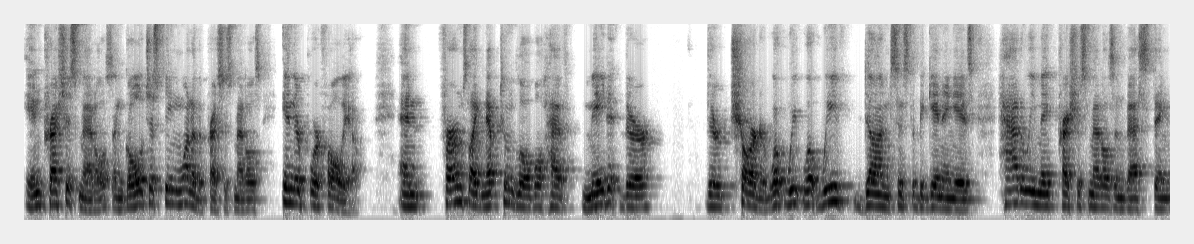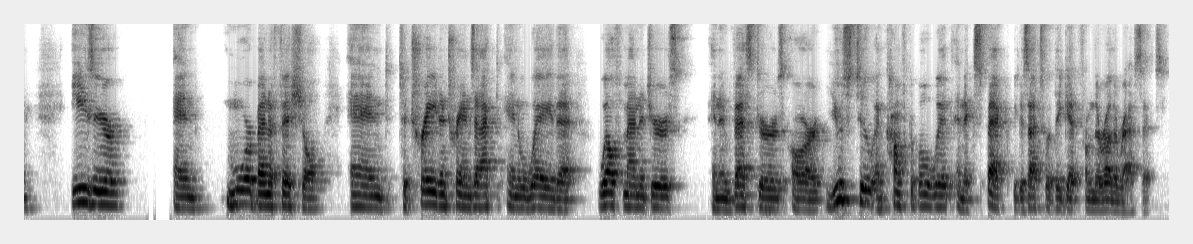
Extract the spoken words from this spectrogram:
in precious metals, and gold just being one of the precious metals in their portfolio. And firms like Neptune Global have made it their, their charter. What, we, what we've done since the beginning is how do we make precious metals investing easier and more beneficial and to trade and transact in a way that wealth managers and investors are used to and comfortable with and expect because that's what they get from their other assets.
